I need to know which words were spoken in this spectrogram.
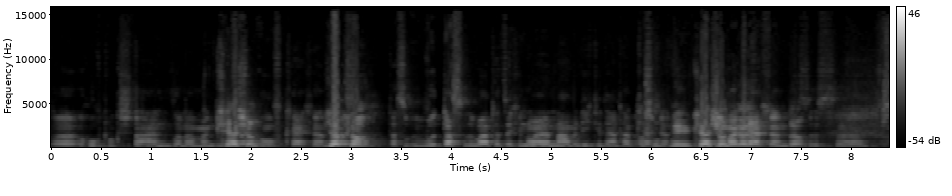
äh, Hochdruckstein, sondern man geht Kerchern. seinen Hof Kerchern. Ja, klar. Das, das, war tatsächlich ein neuer Name, den ich gelernt habe. Kerchern. So, nee, Kerchern. Ja, Kerchern. Das ja. ist... Äh,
